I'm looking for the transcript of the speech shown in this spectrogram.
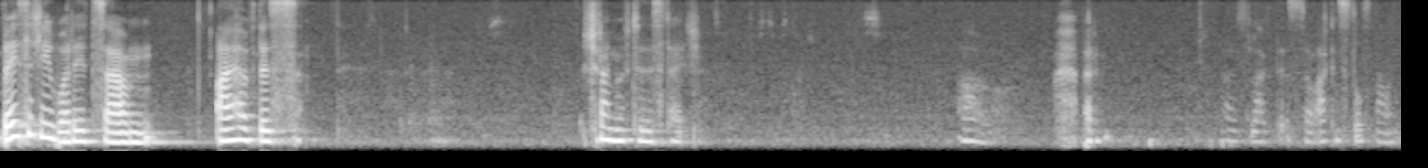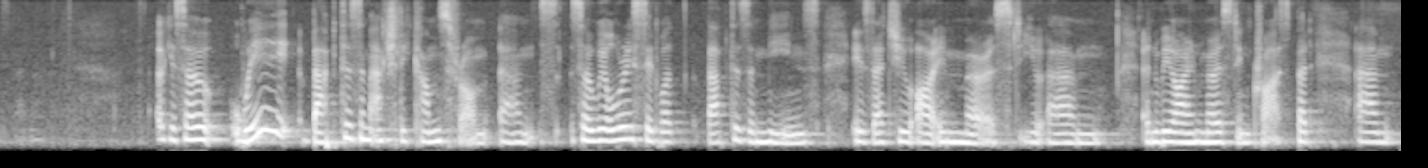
basically, what it's um, I have this. Should I move to the stage? Oh, but this, so I can still stand. Okay, so where baptism actually comes from, um, so we already said what baptism means is that you are immersed, you, um, and we are immersed in Christ. But um,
